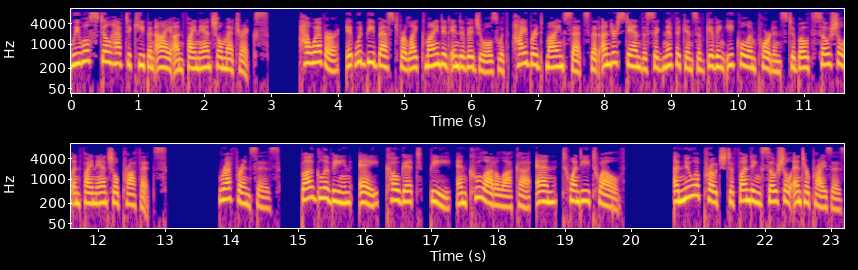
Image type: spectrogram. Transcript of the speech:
We will still have to keep an eye on financial metrics. However, it would be best for like-minded individuals with hybrid mindsets that understand the significance of giving equal importance to both social and financial profits. References. Bugg-Levine, A., Kogut, B., and Kulatilaka, N. 2012. A New Approach to Funding Social Enterprises.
